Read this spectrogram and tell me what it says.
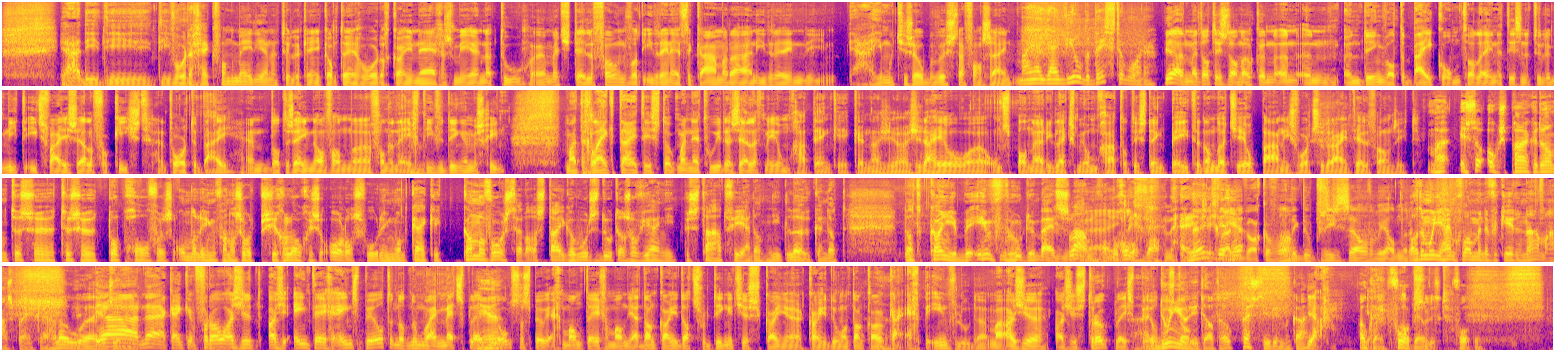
Ja, die, die, die worden gek van de media natuurlijk. En je kan tegenwoordig kan je nergens meer naartoe met je telefoon. Want iedereen heeft een camera en iedereen... Die, ja, je moet je zo bewust daarvan zijn. Maar ja, jij wil de beste worden. Ja, maar dat is dan ook een, een, een, een ding wat erbij komt. Alleen het is natuurlijk niet iets waar je zelf voor kiest. Het hoort erbij. En dat is één dan van, eh, van de negatieve dingen misschien. Maar tegelijkertijd is het ook maar net hoe je daar zelf mee omgaat, denk ik. En als je, als je daar heel eh, ontspannen en relaxed mee omgaat... dat is denk ik beter dan dat je heel panisch wordt zodra je een telefoon ziet. Maar is er ook sprake dan tussen, tussen topgolfers onderling... van een soort psychologische oorlogsvoering? Want kijk, ik kan me voorstellen, als Tiger Woods doet alsof jij niet bestaat... vind jij dat niet leuk. En dat, dat kan je beïnvloeden bij het slaan Nee, van de lig- golfbal. Nee, ik lig daar Ja? niet wakker van. Oh. Ik doe precies hetzelfde bij anderen. Oh, dan moet je hem gewoon met een verkeerde naam aanspreken. Hallo, eh, ja, Jimmy. nou ja, kijk, vooral als je, als je één tegen één speelt... en dat noemen wij matchplay Ja. bij ons... dan speel je echt man tegen man. Ja, dan kan je dat soort dingetjes kan je, kan je doen. Want dan kan je elkaar echt beïnvloeden. Maar als je, als je strokeplay speelt... En doen dus dan- jullie dat ook? Pesten jullie elkaar? Ja. Oké, voorbeeld. absoluut. voorbeeld.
